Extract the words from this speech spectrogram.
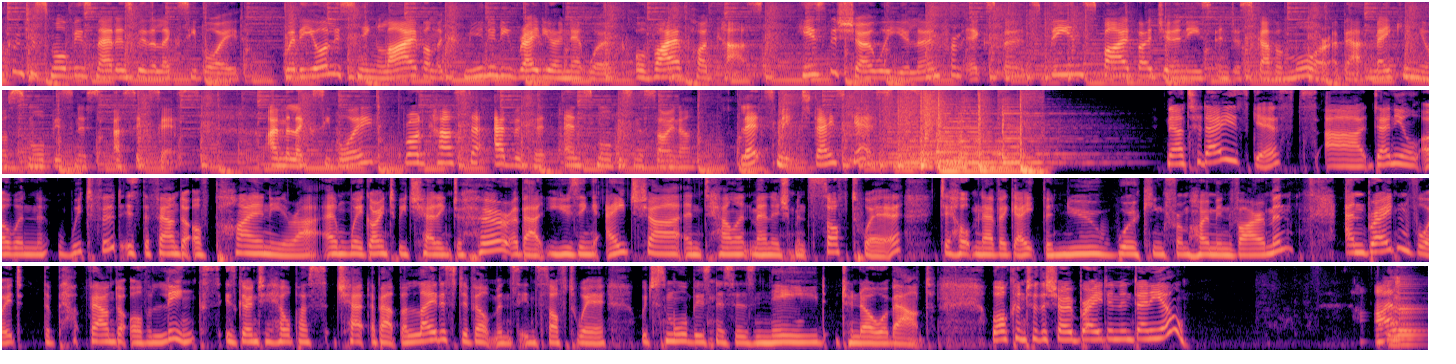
Welcome to Small Biz Matters with Alexi Boyd. Whether you're listening live on the Community Radio Network or via podcast, here's the show where you learn from experts, be inspired by journeys, and discover more about making your small business a success. I'm Alexi Boyd, broadcaster, advocate, and small business owner. Let's meet today's guests. Now, today's guests are Danielle Owen Whitford is the founder of Pioneera, and we're going to be chatting to her about using HR and talent management software to help navigate the new working from home environment. And Braden Voigt, the founder of Lynkz, is going to help us chat about the latest developments in software which small businesses need to know about. Welcome to the show, Braden and Danielle. Hi.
